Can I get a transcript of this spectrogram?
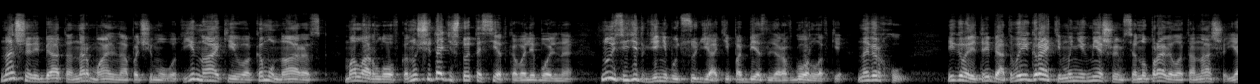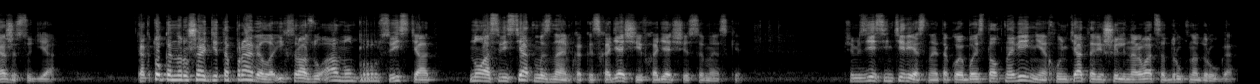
Наши ребята нормально, а почему вот? Янакиево, Коммунаровск, Малоорловка. Ну считайте, что это сетка волейбольная. Ну и сидит где-нибудь судья, типа Безлера в Горловке, наверху. И говорит, ребят, вы играйте, мы не вмешиваемся, но правила-то наши, я же судья. Как только нарушают где-то правила, их сразу, а, ну, бру, свистят. Ну, а свистят мы знаем, как исходящие и входящие смс-ки. В общем, здесь интересное такое боестолкновение. Хунтята решили нарваться друг на друга.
